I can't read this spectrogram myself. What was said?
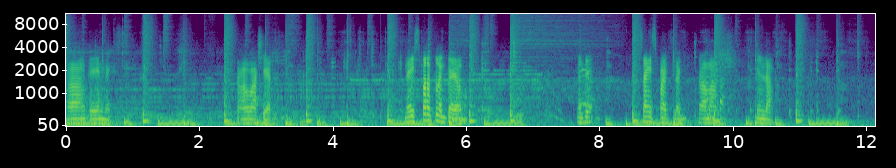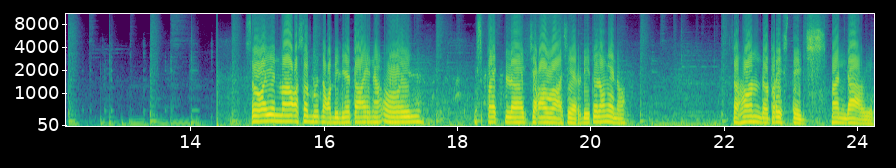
Ang TMX. Saka washer. May spark plug kayo? Isang spark plug. Tama. Yun lang. So ayun mga kasabot, nakabili na tayo ng oil, spark plug, tsaka washer. Dito lang yan oh. Sa Honda Prestige, Mandawi.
